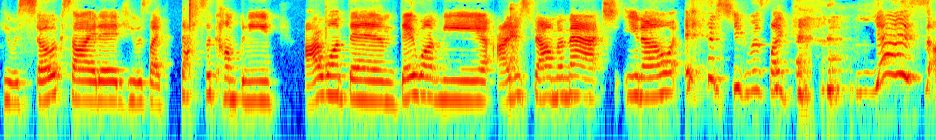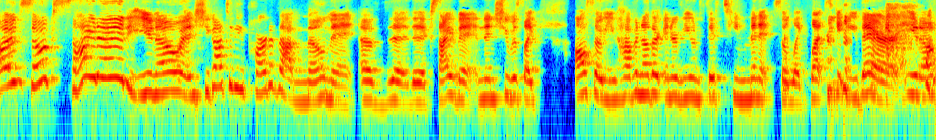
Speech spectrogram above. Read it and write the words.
He was so excited. He was like, that's the company. I want them. They want me. I just found my match, you know? And she was like, yes, I'm so excited, you know? And she got to be part of that moment of the, the excitement. And then she was like, also, you have another interview in 15 minutes. So, like, let's get you there, you know?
